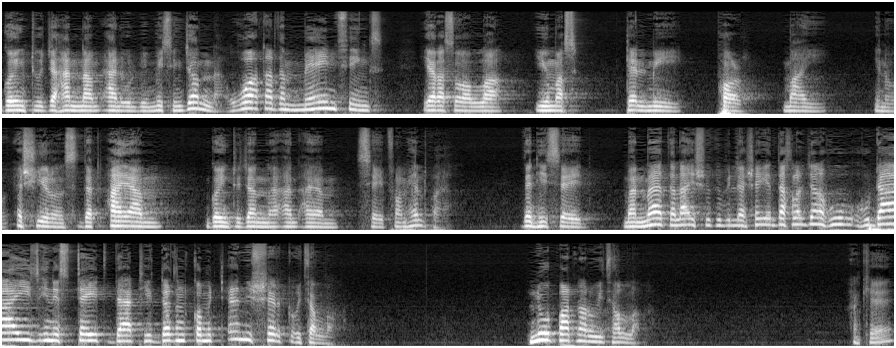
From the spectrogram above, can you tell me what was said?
going to Jahannam and will be missing Jannah? What are the main things, Ya Rasulullah, you must tell me for my you know, assurance that I am going to Jannah and I am saved from hellfire. Then he said, Man mata la billah shay'an dakhla jannah who, who dies in a state that he doesn't commit any shirk with Allah. No partner with Allah. Okay?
